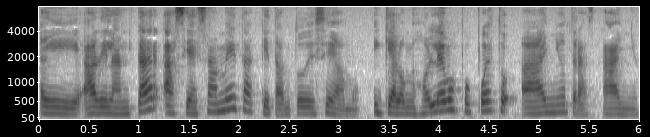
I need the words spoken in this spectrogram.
eh, adelantar hacia esa meta que tanto deseamos y que a lo mejor le hemos pospuesto año tras año.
